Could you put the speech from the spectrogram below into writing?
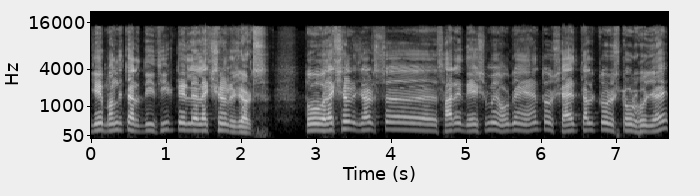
ये बंद कर दी थी टिल इलेक्शन रिजल्ट्स तो इलेक्शन रिजल्ट्स सारे देश में हो गए हैं तो शायद कल तो रिस्टोर हो जाए।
